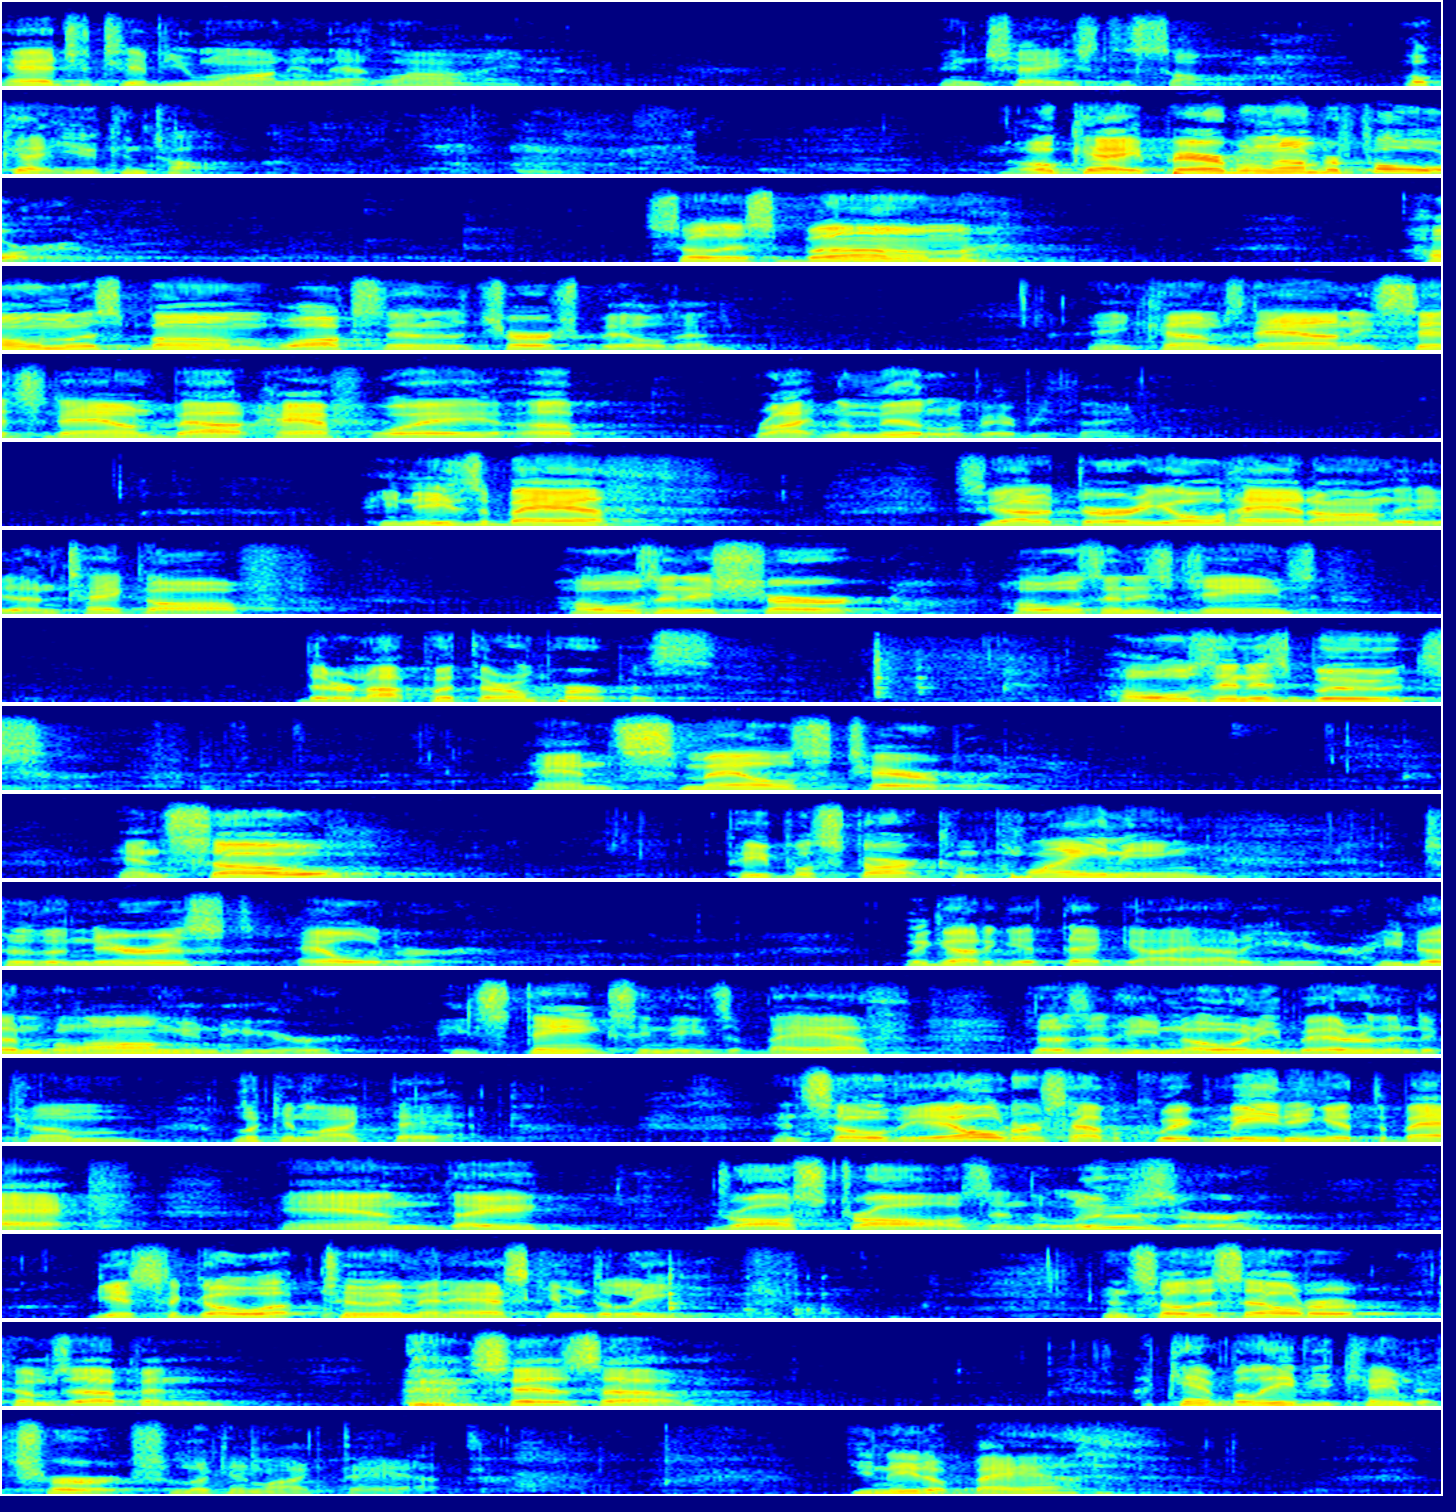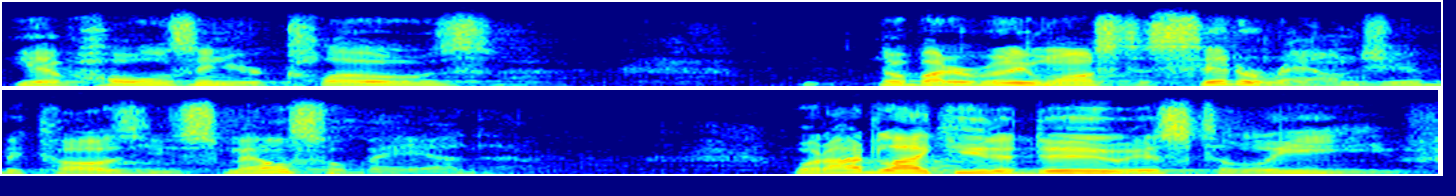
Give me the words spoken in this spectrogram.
adjective you want in that line and change the song. Okay, you can talk. Okay, parable number four. So this bum, homeless bum, walks into the church building and he comes down, he sits down about halfway up, right in the middle of everything. He needs a bath. He's got a dirty old hat on that he doesn't take off, holes in his shirt, holes in his jeans that are not put there on purpose, holes in his boots, and smells terribly. And so people start complaining to the nearest elder. We got to get that guy out of here. He doesn't belong in here. He stinks. He needs a bath. Doesn't he know any better than to come looking like that? And so the elders have a quick meeting at the back and they draw straws. And the loser gets to go up to him and ask him to leave. And so this elder comes up and says, uh, I can't believe you came to church looking like that. You need a bath. You have holes in your clothes. Nobody really wants to sit around you because you smell so bad. What I'd like you to do is to leave.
